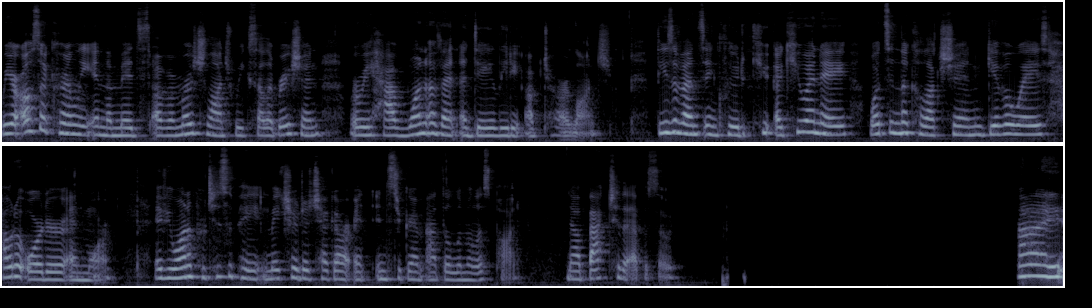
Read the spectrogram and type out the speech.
We are also currently in the midst of a merch launch week celebration where we have one event a day leading up to our launch. These events include a Q&A, what's in the collection, giveaways, how to order, and more. If you want to participate, make sure to check out our Instagram at the Limitless Pod. Now back to the episode. Hi.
